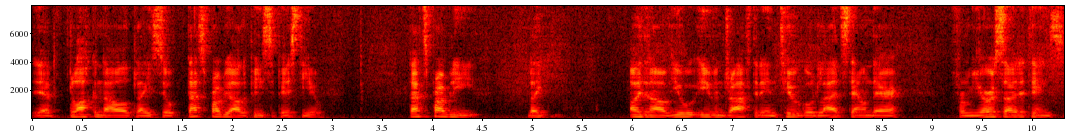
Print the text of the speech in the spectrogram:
yeah, blocking the whole place up. That's probably all a piece of piss to you. That's probably like I don't know if you even drafted in two good lads down there from your side of things.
